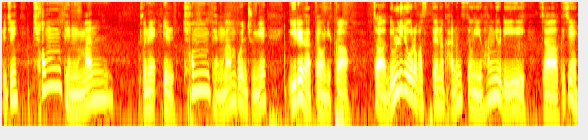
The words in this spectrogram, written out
그지? 1100만 분의 1, 1100만 번 중에 1에 가까우니까 자, 논리적으로 봤을 때는 가능성이 확률이 자, 그지?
